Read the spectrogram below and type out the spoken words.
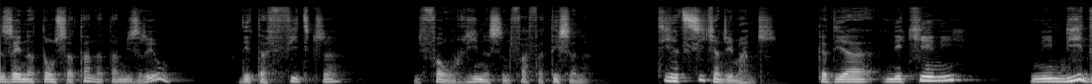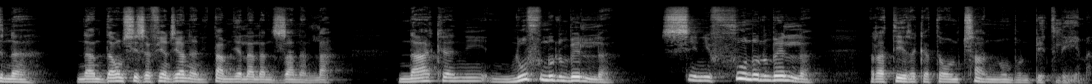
izay nataon'i Satana tamin'izy ireo, dia tafiditra ny fahoriana sy ny fahafatesana. Tia antsika Andriamanitra, ka dia nekeny ny nidina nandao ny seza fiandrianany tamin'ny alalan'ny Zanany lahy. Naka ny nofon'olombelona sy ny fon'olombelona raha teraka tao amin'ny tranon'ombin'i Betlehema.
